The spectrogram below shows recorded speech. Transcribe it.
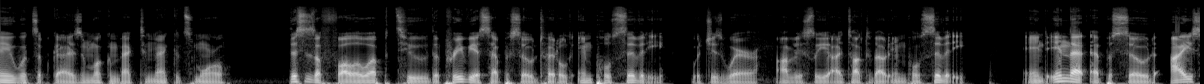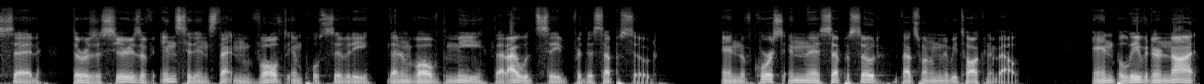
Hey, what's up, guys, and welcome back to Matt Gets Moral. This is a follow up to the previous episode titled Impulsivity, which is where, obviously, I talked about impulsivity. And in that episode, I said there was a series of incidents that involved impulsivity, that involved me, that I would save for this episode. And of course, in this episode, that's what I'm going to be talking about. And believe it or not,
